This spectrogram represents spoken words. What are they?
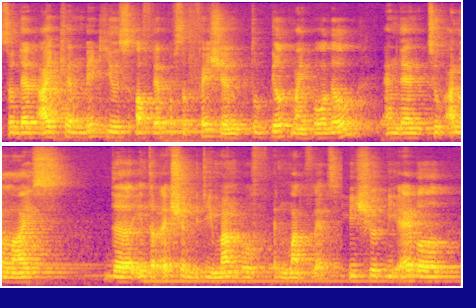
so that I can make use of that observation to build my model and then to analyze the interaction between mangrove and mudflats. We should be able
